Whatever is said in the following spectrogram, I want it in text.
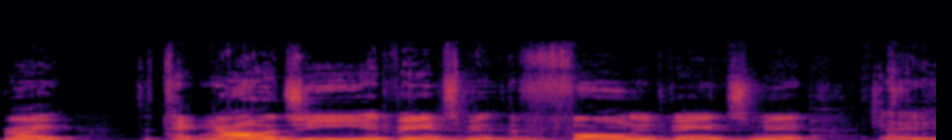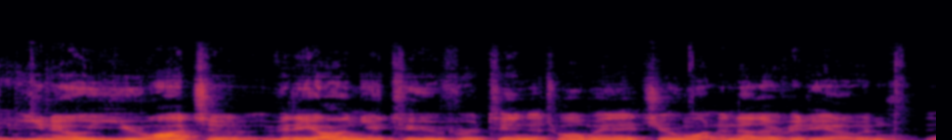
right? The technology advancement, the phone advancement, uh, you know, you watch a video on YouTube for 10 to 12 minutes, you're wanting another video in uh,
